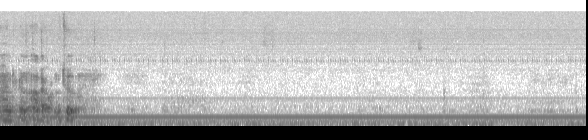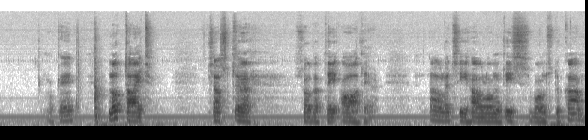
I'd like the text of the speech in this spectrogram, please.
and another one too. Okay, not tight, just uh, so that they are there. Now let's see how long this wants to come.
